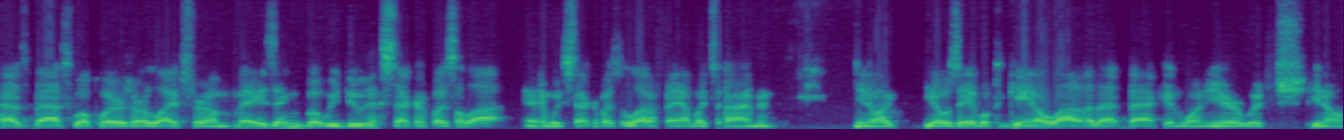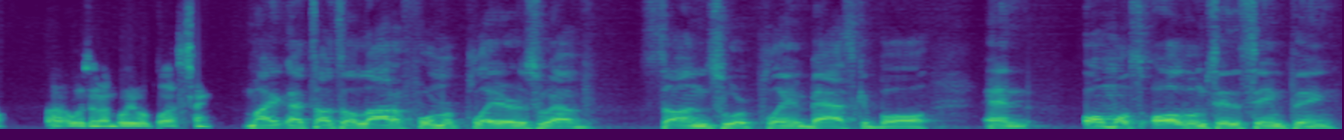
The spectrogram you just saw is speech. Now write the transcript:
as basketball players, our lives are amazing, but we do sacrifice a lot, and we sacrifice a lot of family time and you know, I you know, was able to gain a lot of that back in one year, which you know uh, was an unbelievable blessing. Mike, I talked to a lot of former players who have sons who are playing basketball, and almost all of them say the same thing.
